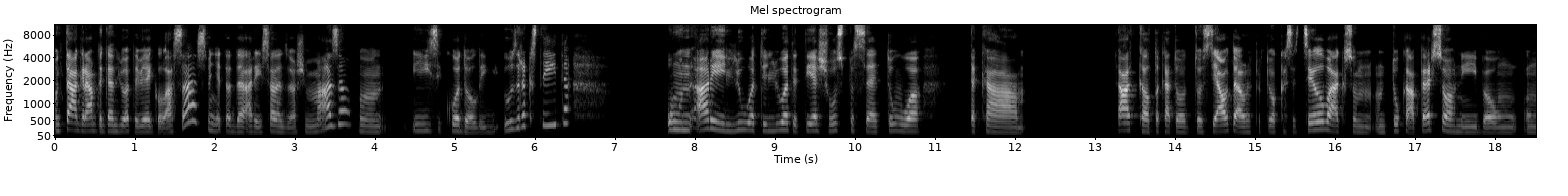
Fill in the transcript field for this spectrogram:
un tā grāmata gan ļoti viegli lasās, viņa tad arī salīdzinoši maza un īsi kodolīgi uzrakstīta, un arī ļoti, ļoti tieši uzpasē to, tā kā atkal to, tos jautājumus par to, kas ir cilvēks un, un tu kā personība un, un,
